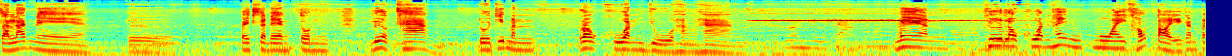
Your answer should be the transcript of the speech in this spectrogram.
สารแหนเออไปแสดงตนเลือกข้าง โดยที่มันเราควรอยู่ห่างควรอยู่ต่างคนๆแมนคือเราควรให้มวยเขาต่อยกันไป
